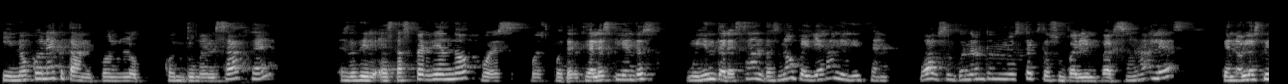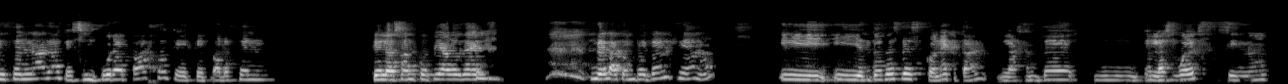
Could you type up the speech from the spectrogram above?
y no conectan con, lo, con tu mensaje, es decir, estás perdiendo pues, pues potenciales clientes muy interesantes, ¿no? Que llegan y dicen, wow, se encuentran con unos textos súper impersonales, que no les dicen nada, que son pura paja, que, que parecen que los han copiado de, de la competencia, ¿no? Y, entonces desconectan. La gente mm, en las webs, si no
